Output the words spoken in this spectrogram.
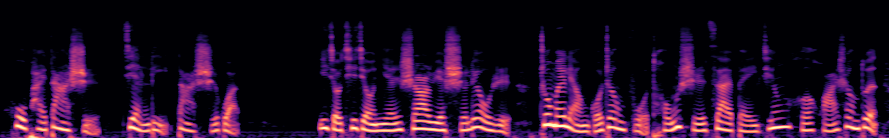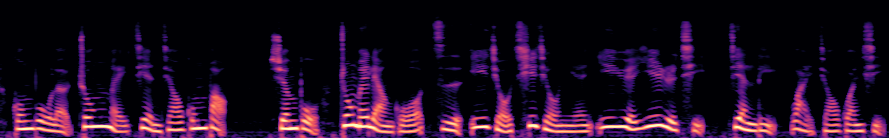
互派大使，建立大使馆。一九七九年十二月十六日，中美两国政府同时在北京和华盛顿公布了中美建交公报，宣布中美两国自一九七九年一月一日起建立外交关系。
